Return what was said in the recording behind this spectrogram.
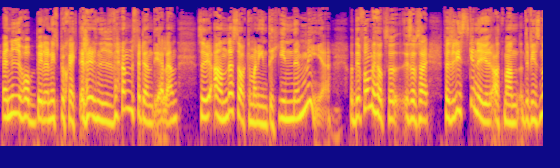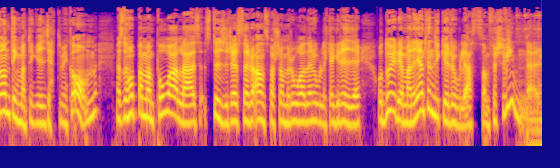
en ny hobby eller ett nytt projekt eller en ny vän för den delen, så är det andra saker man inte hinner med. Och det får man ju också, liksom så här, för risken är ju att man, det finns någonting man tycker jättemycket om, men så hoppar man på alla styrelser och ansvarsområden och olika grejer och då är det man egentligen tycker är roligast som försvinner.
